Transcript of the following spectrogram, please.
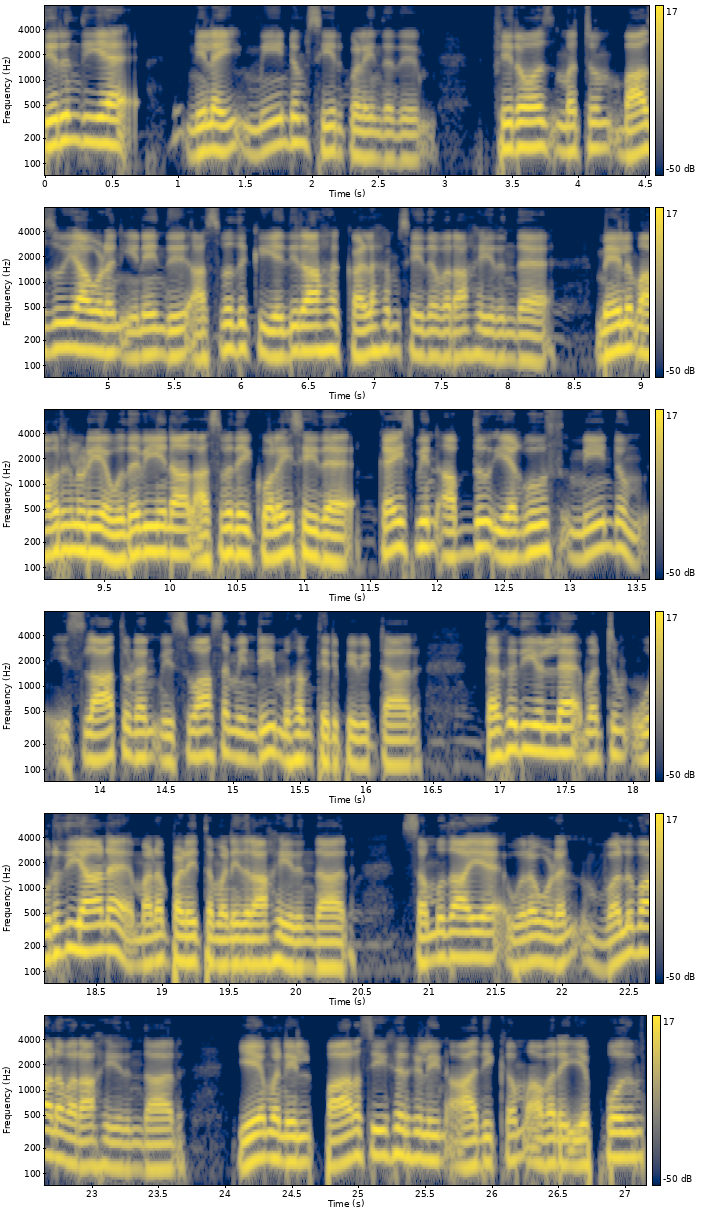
திருந்திய நிலை மீண்டும் சீர்குலைந்தது. ஃபிரோஸ் மற்றும் பாசூயாவுடன் இணைந்து அஸ்வதுக்கு எதிராக கலகம் செய்தவராக இருந்த மேலும் அவர்களுடைய உதவியினால் அஸ்வதை கொலை செய்த கைஸ் பின் அப்து யகூஸ் மீண்டும் இஸ்லாத்துடன் விசுவாசமின்றி முகம் திருப்பிவிட்டார். தகுதியுள்ள மற்றும் உறுதியான மனப்படைத்த மனிதராக இருந்தார். சமுதாய உறவுடன் வலுவானவராக இருந்தார். ஏமனில் பாரசீகர்களின் ஆதிக்கம் அவரை எப்போதும்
